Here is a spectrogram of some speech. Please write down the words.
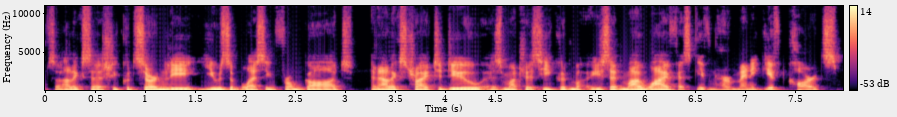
so Alex says she could certainly use a blessing from God. And Alex tried to do as much as he could. He said, My wife has given her many gift cards.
